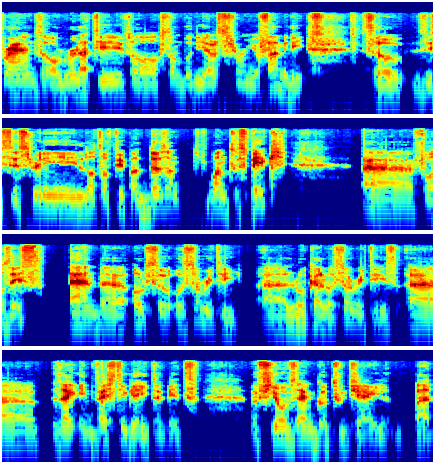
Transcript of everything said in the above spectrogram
friends or relatives or somebody else from your family. So this is really a lot of people doesn't want to speak uh, for this. And uh, also authority local authorities, uh, they investigate a bit. A few of them go to jail, but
